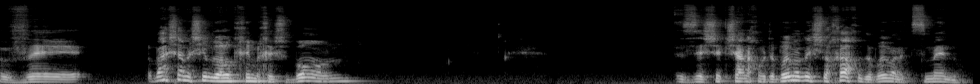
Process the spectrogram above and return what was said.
ומה שאנשים לא לוקחים בחשבון זה שכשאנחנו מדברים על מישהו אחר אנחנו מדברים על עצמנו.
